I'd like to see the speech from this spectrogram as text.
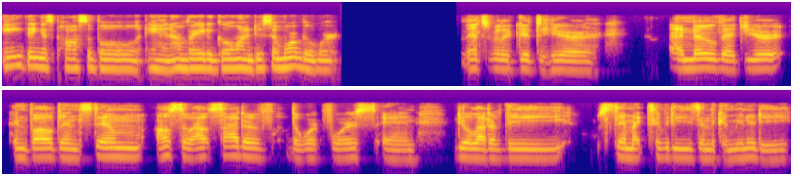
anything is possible and I'm ready to go on and do some more good work. That's really good to hear. I know that you're involved in STEM also outside of the workforce and do a lot of the STEM activities in the community.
